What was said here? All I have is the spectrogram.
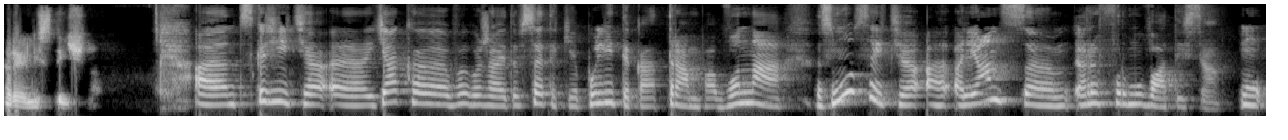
реалістично. Скажіть, е, як е, ви вважаєте, все-таки політика Трампа вона змусить е, альянс реформуватися? Ну,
